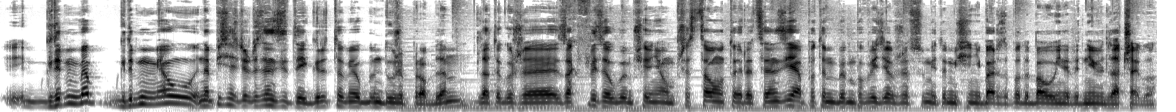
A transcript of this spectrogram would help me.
yy, Gdybym miał, gdybym miał napisać recenzję tej gry, to miałbym duży problem, dlatego że zachwycałbym się nią przez całą tę recenzję, a potem bym powiedział, że w sumie to mi się nie bardzo podobało i nawet nie wiem dlaczego.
